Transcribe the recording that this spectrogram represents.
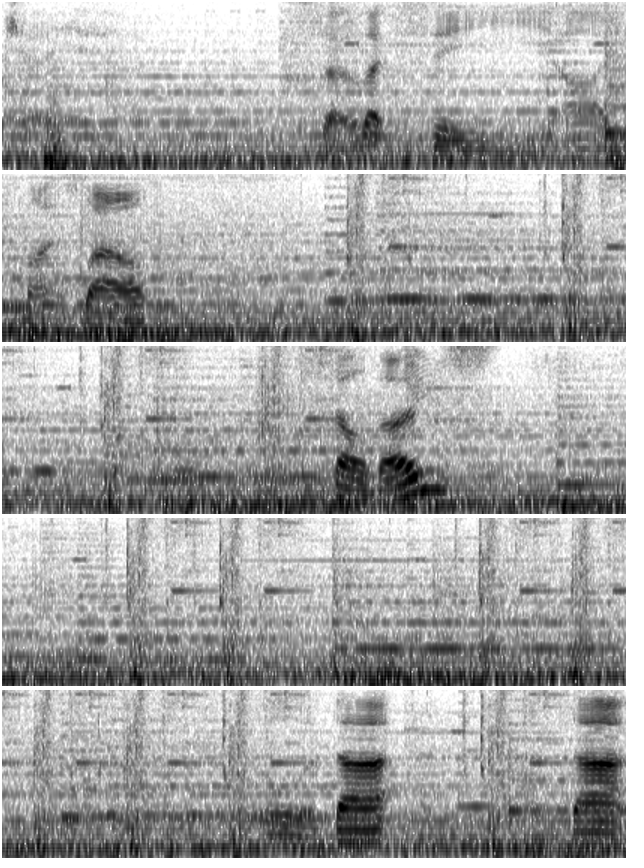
Okay. So let's see. I might as well sell those. All of that. That.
